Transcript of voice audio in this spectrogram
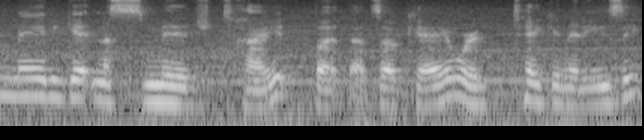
Maybe getting a smidge tight, but that's okay. We're taking it easy.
